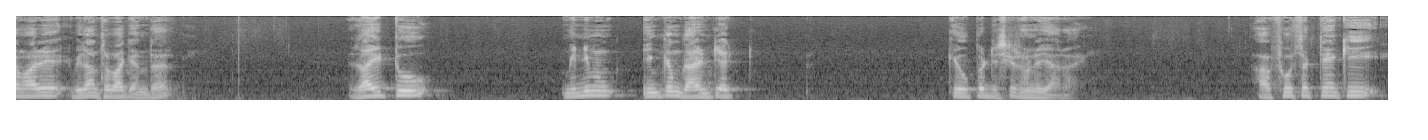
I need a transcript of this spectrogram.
हमारे विधानसभा के अंदर right to minimum income guarantee act के ऊपर डिस्कशन होने जा रहा है। आप सोच सकते हैं कि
